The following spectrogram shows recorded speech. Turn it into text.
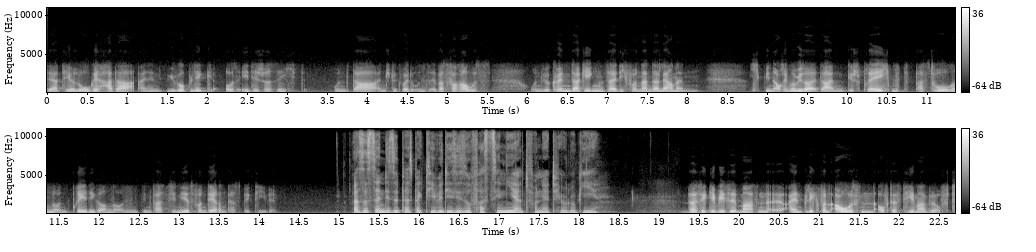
der Theologe hat da einen Überblick aus ethischer Sicht und da ein Stück weit uns etwas voraus. Und wir können da gegenseitig voneinander lernen. Ich bin auch immer wieder da im Gespräch mit Pastoren und Predigern und bin fasziniert von deren Perspektive. Was ist denn diese Perspektive, die Sie so fasziniert von der Theologie? Dass sie gewissermaßen äh, einen Blick von außen auf das Thema wirft.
